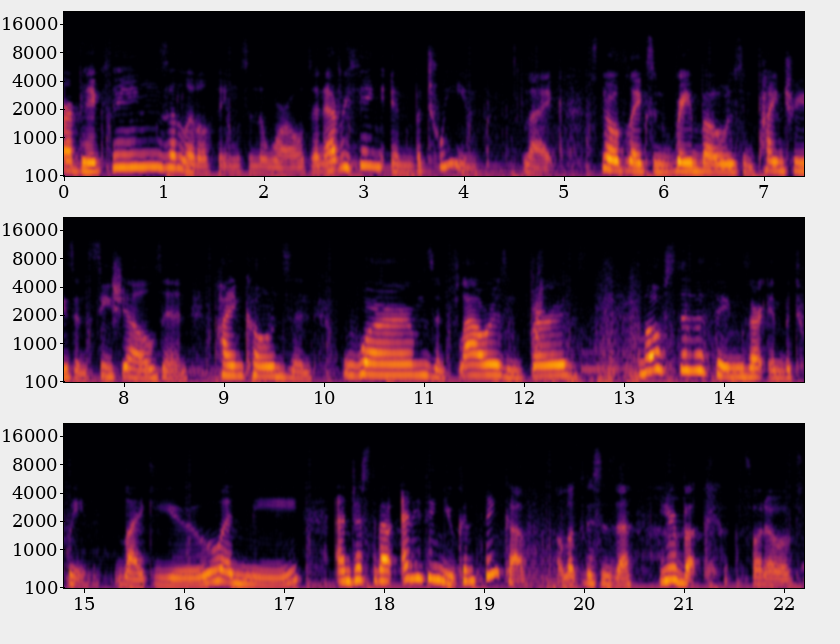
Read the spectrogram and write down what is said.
are big things and little things in the world, and everything in between, like snowflakes and rainbows, and pine trees and seashells, and pine cones, and worms, and flowers, and birds. Most of the things are in between, like you and me, and just about anything you can think of. Oh, look, this is a yearbook photo of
